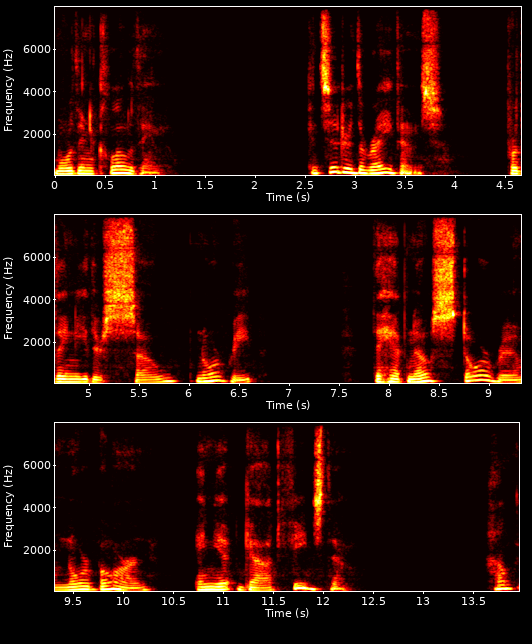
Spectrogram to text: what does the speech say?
more than clothing. Consider the ravens, for they neither sow nor reap they have no storeroom nor barn, and yet God feeds them. How much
